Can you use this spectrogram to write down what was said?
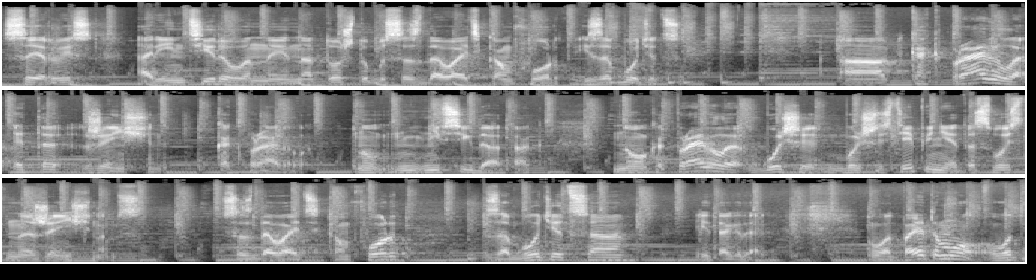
сервис, ориентированный на то, чтобы создавать комфорт и заботиться. А, как правило, это женщины. Как правило. Ну, не всегда так. Но, как правило, в большей, в большей степени это свойственно женщинам. Создавать комфорт, заботиться и так далее. Вот, поэтому вот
